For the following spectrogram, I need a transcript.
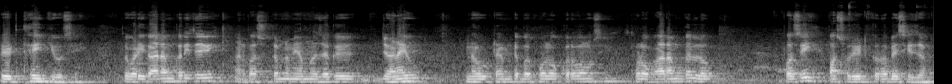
રીડ થઈ ગયું છે. તો ઘડીક આરામ કરી જવી અને પાછું તમને મેં હમણાં જગ્યાએ જણાવ્યું. નવું ટાઈમ ટેબલ ફોલો કરવાનું છે. થોડોક આરામ કરી લો. પછી પાછું રીડ કરવા બેસી જાઓ.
